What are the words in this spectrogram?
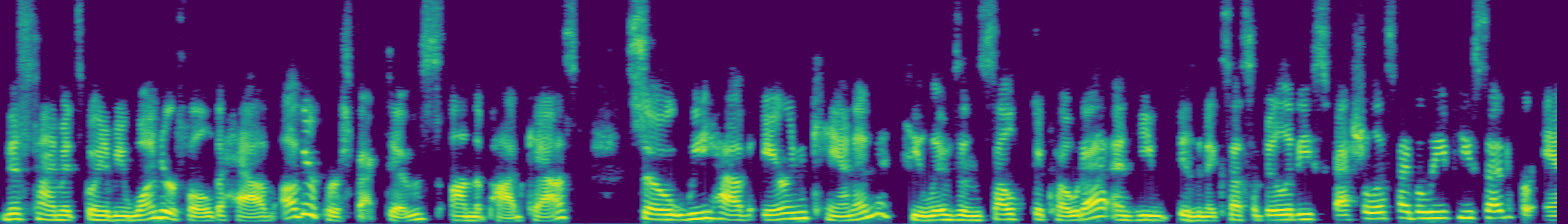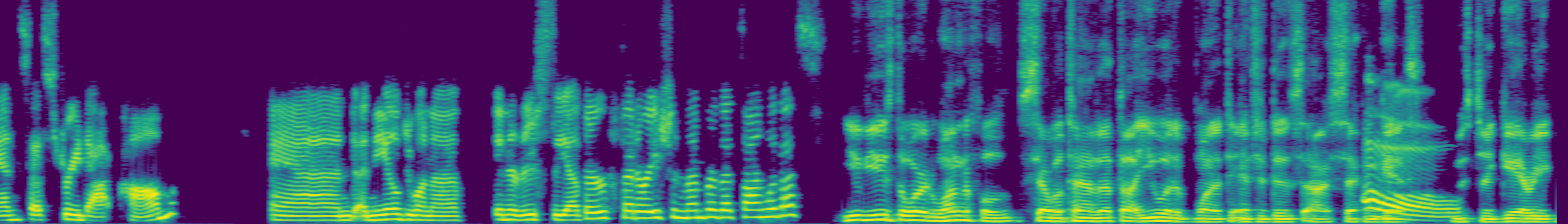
This time it's going to be wonderful to have other perspectives on the podcast. So we have Aaron Cannon. He lives in South Dakota and he is an accessibility specialist, I believe he said, for Ancestry.com. And Anil, do you want to introduce the other Federation member that's on with us? You've used the word wonderful several times. I thought you would have wanted to introduce our second oh. guest, Mr. Gary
